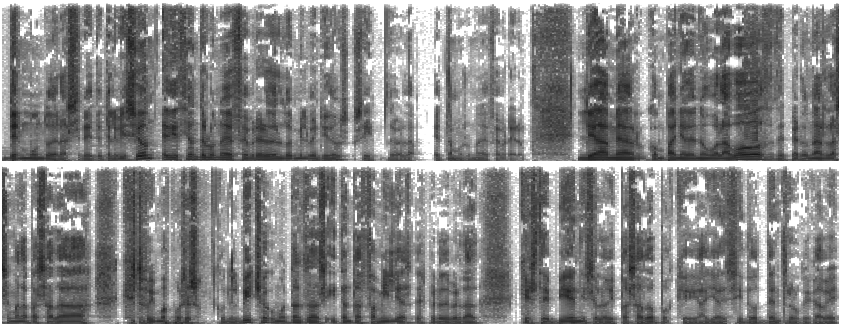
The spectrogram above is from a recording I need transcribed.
del mundo de las series de televisión. Edición del 1 de febrero del 2022. Sí, de verdad, estamos 1 de febrero. Lea me acompaña de nuevo la voz, de perdonar la semana pasada que estuvimos, pues eso, con el bicho, como tantas y tantas familias. Espero de verdad que esté bien y se lo habéis pasado, pues que haya sido dentro de lo que cabe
